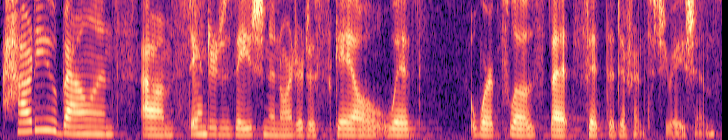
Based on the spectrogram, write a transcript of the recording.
How do you balance um, standardization in order to scale with workflows that fit the different situations?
